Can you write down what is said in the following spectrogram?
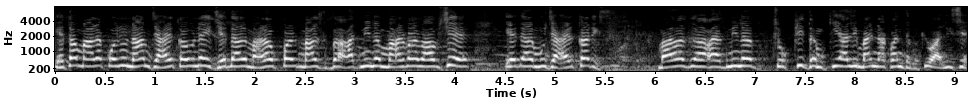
એ તો મારે કોઈનું નામ જાહેર કરવું નહીં. જે દાળ મારા ઉપર આદમીને મારવામાં આવશે એ દાળ હું જાહેર કરીશ. મારા આદમીને ચોખ્ખી ધમકી આલી મારી નાખવાની ધમકીઓ આલી છે.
